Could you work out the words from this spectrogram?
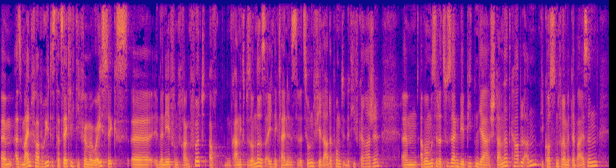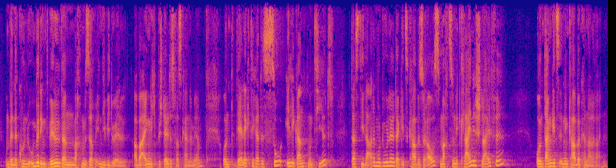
Ähm, also mein Favorit ist tatsächlich die Firma Waysix äh, in der Nähe von Frankfurt. Auch gar nichts Besonderes, eigentlich eine kleine Installation, vier Ladepunkte in der Tiefgarage. Ähm, aber man muss ja dazu sagen, wir bieten ja Standardkabel an, die kostenfrei mit dabei sind. Und wenn der Kunde unbedingt will, dann machen wir es auch individuell. Aber eigentlich bestellt es fast keiner mehr. Und der Elektriker hat es so elegant montiert, dass die Lademodule, da geht's Kabel so raus, macht so eine kleine Schleife und dann geht's in den Kabelkanal rein.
